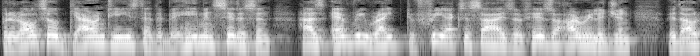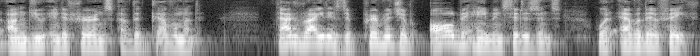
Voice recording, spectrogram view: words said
but it also guarantees that the Bahamian citizen has every right to free exercise of his or her religion without undue interference of the government. That right is the privilege of all Bahamian citizens, whatever their faith.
